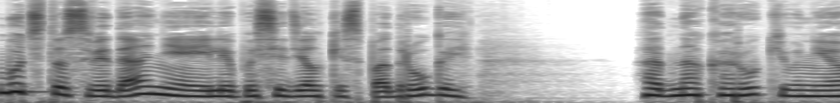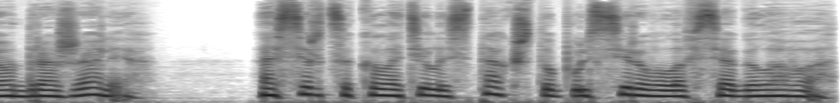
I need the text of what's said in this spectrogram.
будь то свидание или посиделки с подругой. Однако руки у нее дрожали, а сердце колотилось так, что пульсировала вся голова.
